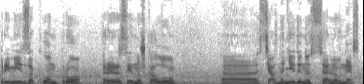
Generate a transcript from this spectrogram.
Прийміть закон про регресивну шкалу е, стягнення єдиного соціального внеску.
